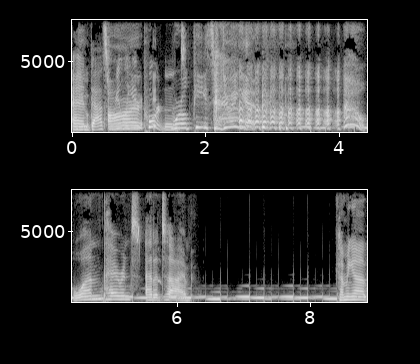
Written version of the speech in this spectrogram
And You that's really important. World peace, you're doing it. One parent at a time. Coming up,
